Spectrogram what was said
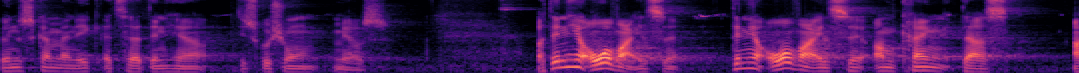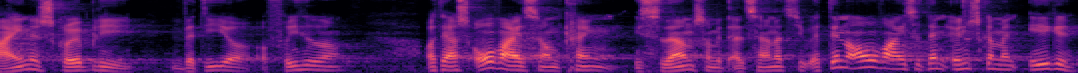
ønsker man ikke at tage den her diskussion med os. Og den her overvejelse, den her overvejelse omkring deres egne skrøbelige værdier og friheder, og deres overvejelse omkring islam som et alternativ, at den overvejelse, den ønsker man ikke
